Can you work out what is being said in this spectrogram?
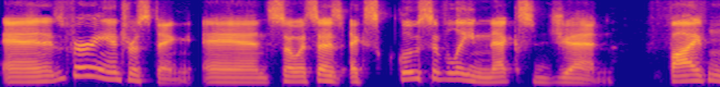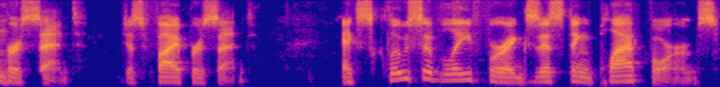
and it's very interesting. And so it says exclusively next gen, 5%, hmm. just 5%. Exclusively for existing platforms,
